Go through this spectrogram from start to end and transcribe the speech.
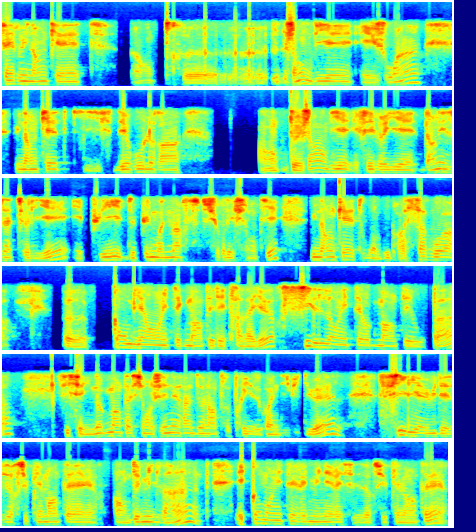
faire une enquête entre euh, janvier et juin, une enquête qui se déroulera de janvier et février dans les ateliers, et puis depuis le mois de mars sur les chantiers, une enquête où on voudra savoir euh, combien ont été augmentés les travailleurs, s'ils l'ont été augmentés ou pas, si c'est une augmentation générale de l'entreprise ou individuelle, s'il y a eu des heures supplémentaires en 2020 et comment été rémunérées ces heures supplémentaires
